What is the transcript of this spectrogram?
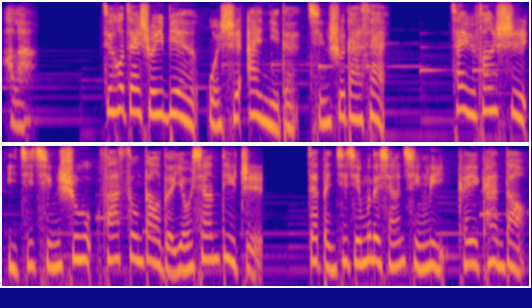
好啦，最后再说一遍，我是爱你的情书大赛，参与方式以及情书发送到的邮箱地址，在本期节目的详情里可以看到，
